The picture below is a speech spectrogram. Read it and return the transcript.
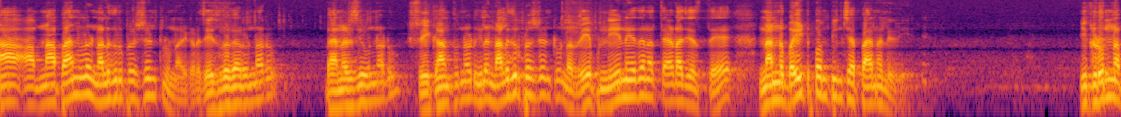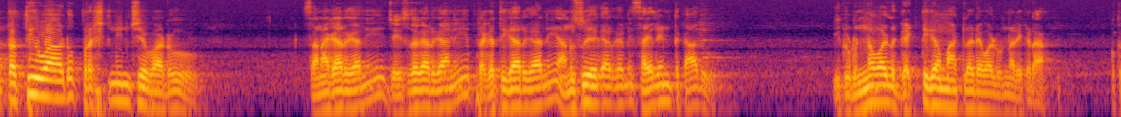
నా నా ప్యానల్లో నలుగురు ప్రెసిడెంట్లు ఉన్నారు. ఇక్కడ జయసూర్య గారు ఉన్నారు బెనర్జీ ఉన్నాడు శ్రీకాంత్ ఉన్నాడు ఇలా నలుగురు ప్రెసిడెంట్లు ఉన్నారు. రేపు నేను ఏదైనా తేడా చేస్తే నన్ను బయట పంపించే ప్యానల్ ఇది. ఇక్కడున్న ప్రతివాడు ప్రశ్నించేవాడు. సనా గారు కానీ జయసుధ గారు కానీ ప్రగతి గారు కానీ అనసూయ గారు కానీ సైలెంట్ కాదు. ఇక్కడ ఉన్న వాళ్ళు గట్టిగా మాట్లాడే వాళ్ళు ఉన్నారు ఇక్కడ. ఒక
